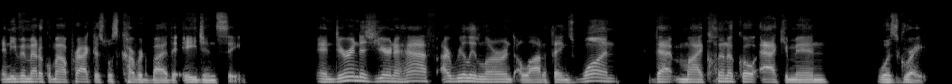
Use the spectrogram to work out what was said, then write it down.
and even medical malpractice was covered by the agency. And during this year and a half, I really learned a lot of things. One, that my clinical acumen was great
